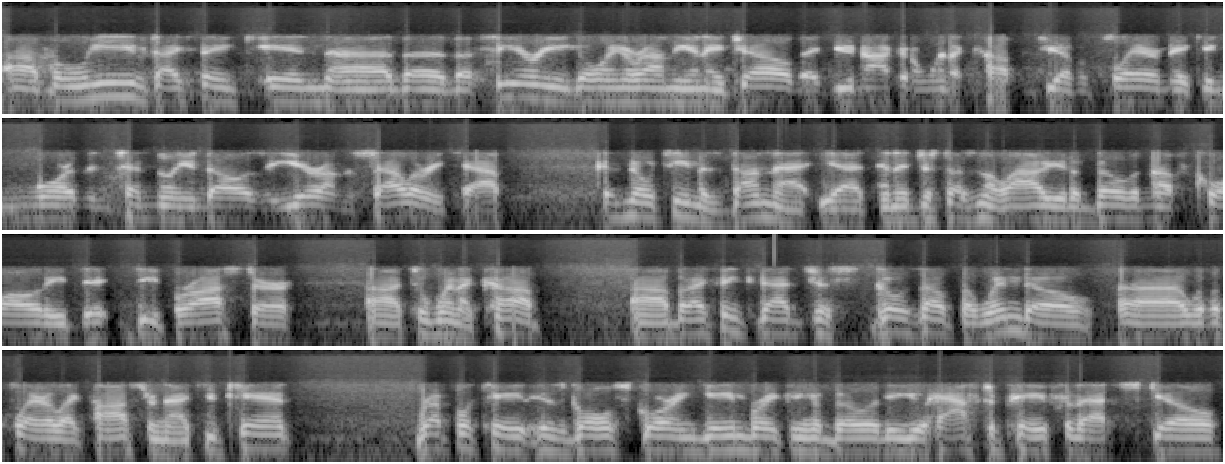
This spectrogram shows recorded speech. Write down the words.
uh, believed, I think, in uh, the the theory going around the NHL that you're not going to win a cup if you have a player making more than ten million dollars a year on the salary cap, because no team has done that yet, and it just doesn't allow you to build enough quality d- deep roster uh, to win a cup. Uh, but I think that just goes out the window uh, with a player like Pastrnak. You can't replicate his goal scoring, game breaking ability. You have to pay for that skill.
